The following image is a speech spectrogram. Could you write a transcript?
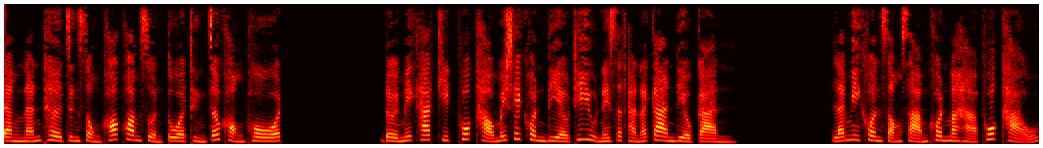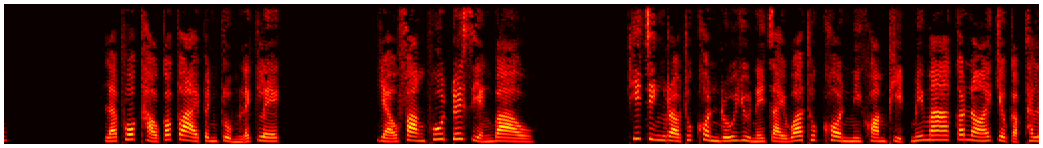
ดังนั้นเธอจึงส่งข้อความส่วนตัวถึงเจ้าของโพสต์ โดยไม่คาดคิดพวกเขาไม่ใช่คนเดียวที่อยู่ในสถานการณ์เดียวกัน และมีคนสองสามคนมาหาพวกเขา และพวกเขาก็กลายเป็นกลุ่มเล็กๆ เหยาฟางพูดด้วยเสียงเบา ที่จริงเราทุกคนรู้อยู่ในใจว่าทุกคนมีความผิดไม่มากก็น้อยเกี่ยวกับทะเล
